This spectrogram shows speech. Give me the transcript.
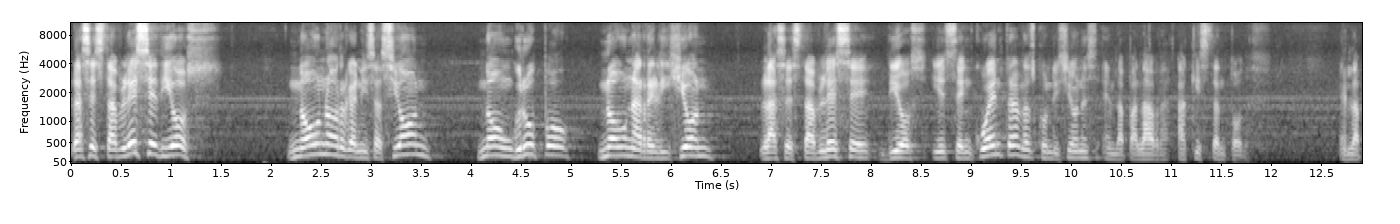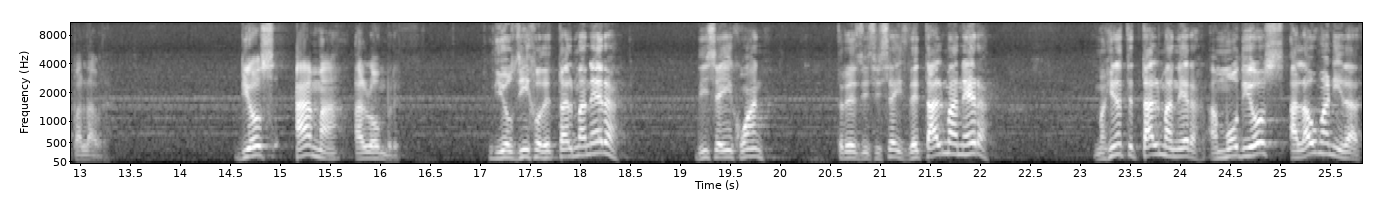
las establece Dios, no una organización, no un grupo, no una religión, las establece Dios y se encuentran las condiciones en la palabra. Aquí están todas, en la palabra. Dios ama al hombre. Dios dijo de tal manera, dice ahí Juan 3:16, de tal manera. Imagínate tal manera, amó Dios a la humanidad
